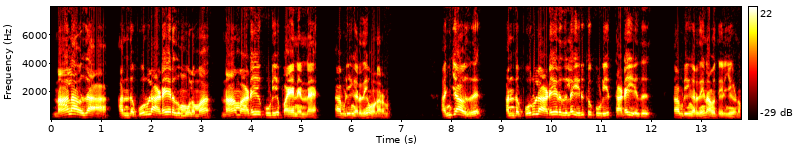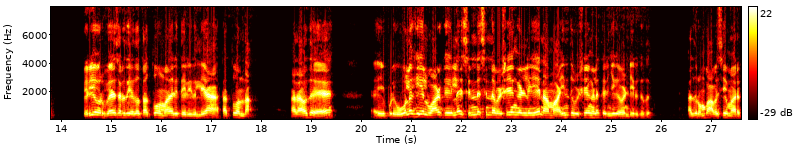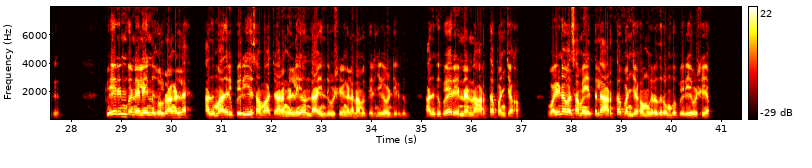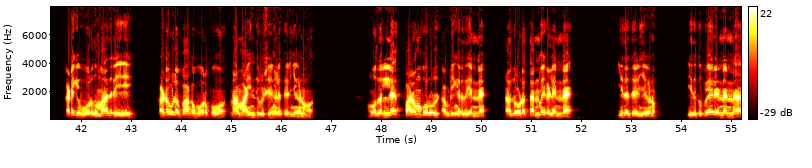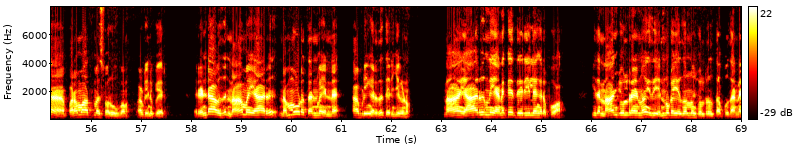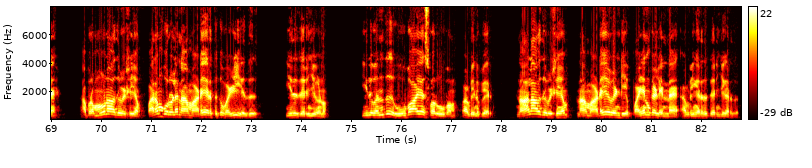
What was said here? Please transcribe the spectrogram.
நாலாவதா அந்த பொருளை அடையிறது மூலமா நாம் அடையக்கூடிய பயன் என்ன? அப்படிங்கிறதையும் உணரணும். அஞ்சாவது அந்த பொருளை அடையிறதுல இருக்கக்கூடிய தடை எது? அப்படிங்கிறதையும் நாம் தெரிஞ்சுக்கணும். பெரியவர் பேசுறது ஏதோ தத்துவம் மாதிரி தெரியுது இல்லையா? தத்துவம் தான் அதாவது இப்படி உலகியல் வாழ்க்கையில் சின்ன சின்ன விஷயங்கள்லேயே நாம் ஐந்து விஷயங்களை தெரிஞ்சுக்க வேண்டியிருக்குது. அது ரொம்ப அவசியமாக இருக்குது பேரின்ப நிலைன்னு சொல்கிறாங்கல்ல அது மாதிரி பெரிய சமாச்சாரங்கள்லேயும் இந்த ஐந்து விஷயங்களை நாம் தெரிஞ்சுக்க வேண்டியிருக்குது. அதுக்கு பேர் என்னன்னா அர்த்த பஞ்சகம். வைணவ சமயத்தில் அர்த்த பஞ்சகம்ங்கிறது ரொம்ப பெரிய விஷயம். கடைக்கு போகிறது மாதிரி கடவுளை பார்க்க போகிறப்போ நாம் ஐந்து விஷயங்களை தெரிஞ்சுக்கணுமா? முதல்ல பரம்பொருள் அப்படிங்கிறது என்ன? அதோட தன்மைகள் என்ன? இதை தெரிஞ்சுக்கணும். இதுக்கு பேர் என்னென்னா பரமாத்ம ஸ்வரூபம் அப்படின்னு பேர். ரெண்டாவது நாம் யார் நம்மோட தன்மை என்ன அப்படிங்கிறத தெரிஞ்சுக்கணும். நான் யாருன்னு எனக்கே தெரியலங்கிறப்போ இதை நான் சொல்கிறேன்னு இது என்னுடைய இதுன்னு சொல்கிறது தப்பு தானே அப்புறம் மூணாவது விஷயம் பரம்பொருளை நாம் அடையிறதுக்கு வழி எது? இது தெரிஞ்சுக்கணும். இது வந்து உபாய ஸ்வரூபம் அப்படின்னு பேர். நாலாவது விஷயம் நாம் அடைய வேண்டிய பயன்கள் என்ன அப்படிங்கிறது தெரிஞ்சுக்கிறது.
